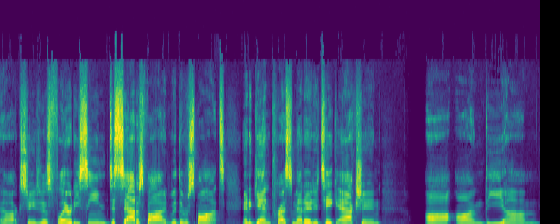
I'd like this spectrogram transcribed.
uh, exchanges, Flaherty seemed dissatisfied with the response, and again pressed Meta to take action uh, on the um,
